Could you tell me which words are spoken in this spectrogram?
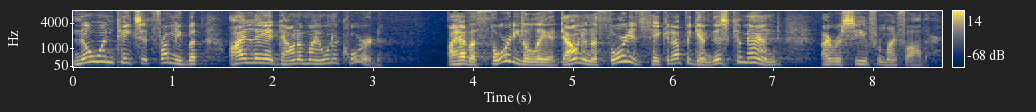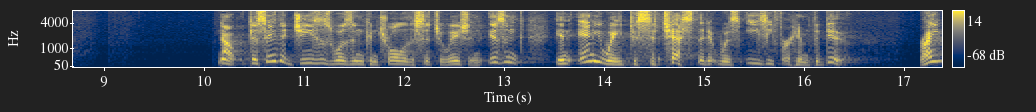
No one takes it from me, but I lay it down of my own accord. I have authority to lay it down and authority to take it up again. This command I received from my Father. Now, to say that Jesus was in control of the situation isn't in any way to suggest that it was easy for him to do, right?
